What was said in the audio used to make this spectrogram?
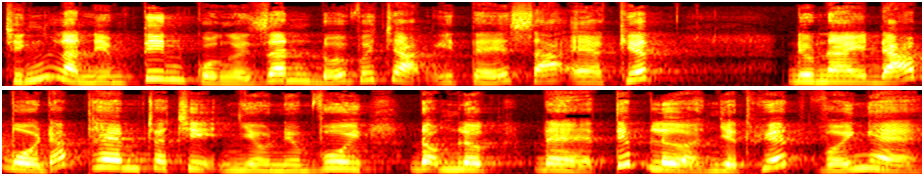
chính là niềm tin của người dân đối với trạm y tế xã E Kiết. Điều này đã bồi đắp thêm cho chị nhiều niềm vui, động lực để tiếp lửa nhiệt huyết với nghề.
